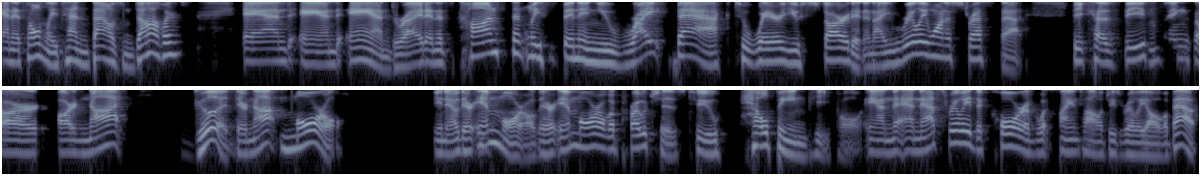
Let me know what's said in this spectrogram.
and it's only $10,000 and and and right and it's constantly spinning you right back to where you started and i really want to stress that because these mm-hmm. things are are not good they're not moral you know they're immoral they're immoral approaches to helping people and and that's really the core of what scientology is really all about.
